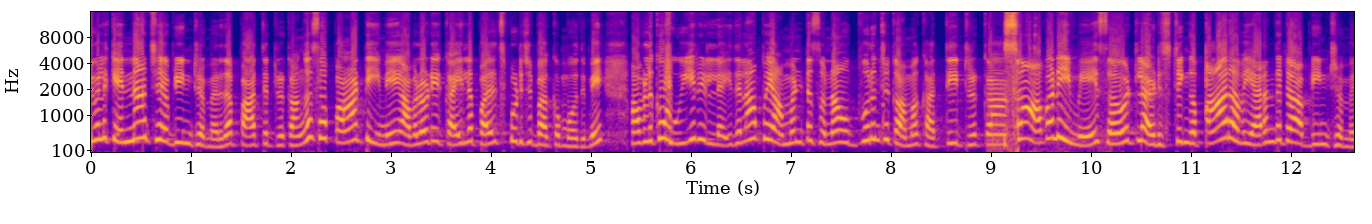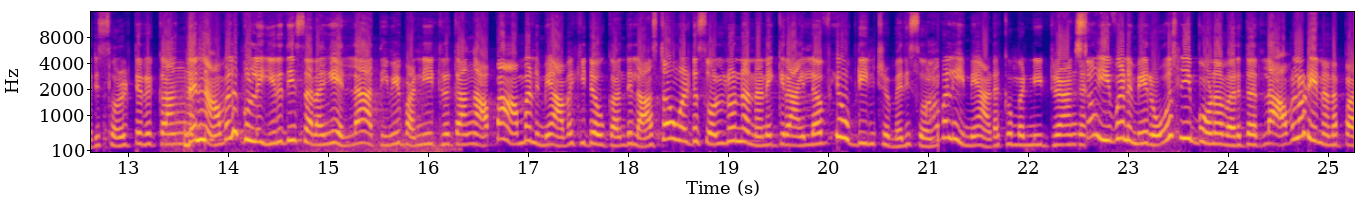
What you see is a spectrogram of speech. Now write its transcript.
இவளுக்கு என்னாச்சு அப்படின்ற மாதிரி தான் பார்த்துட்டு இருக்காங்க. ஸோ பாட்டியுமே அவளுடைய கையில பல்ஸ் புடிச்சு பார்க்கும்போதுமே அவளுக்கு உயிர் இல்லை இதெல்லாம் போய் அம்மன்ட்ட சொன்னா அவன் புரிஞ்சுக்காம கத்திட்டு இருக்கான். ஸோ அவனையுமே சர்ட்ல அடிச்சுட்டு இங்க பாரு அவ இறந்துட்டா அப்படின்ற மாதிரி சொல்லிட்டு இருக்காங்க. தென் அவளுக்குள்ள இறுதி சடங்கு எல்லாத்தையுமே பண்ணிட்டு இருக்காங்க. அப்ப அம்மனுமே அவகிட்ட உட்காந்து லாஸ்டா அவங்கள்ட்ட சொல்லணும்னு நான் நினைக்கிறேன். ஐ லவ் யூ அப்படின்னு அப்படின்ற மாதிரி சொல்லி அவளையுமே அடக்கம் பண்ணிடுறாங்க. இவனுமே ரோஷினி போன வருத்தத்துல அவளுடைய நினைப்பா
